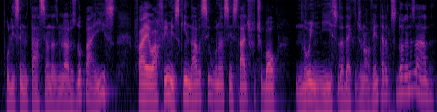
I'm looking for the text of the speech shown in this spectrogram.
polícia militar ser uma das melhores do país, eu afirmo isso, quem dava segurança em estádio de futebol no início da década de 90 era a torcida organizada.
